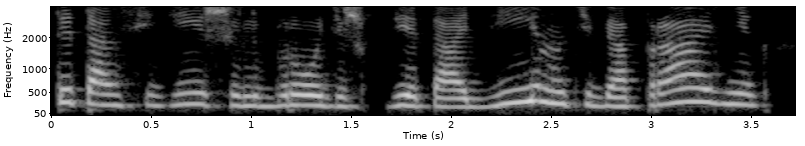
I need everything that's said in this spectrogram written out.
ты там сидишь или бродишь где-то один, у тебя праздник –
